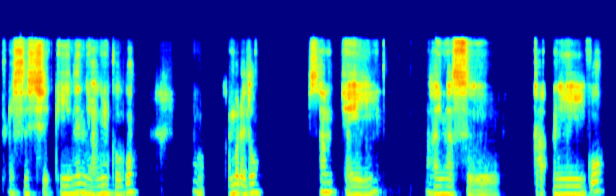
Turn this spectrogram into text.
플러스 12는 0일 거고 어, 아무래도 3a 마이너스가 아니고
